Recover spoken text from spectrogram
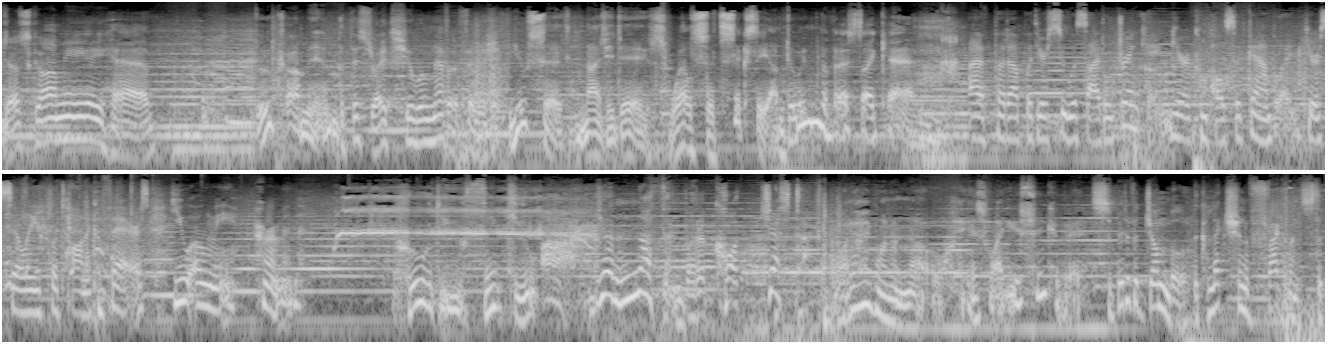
Just call me Ahab. Do come in. At this rate, you will never finish. You said 90 days. Well, said 60. I'm doing the best I can. I've put up with your suicidal drinking, your compulsive gambling, your silly platonic affairs. You owe me, Herman. Who do you think you are? You're nothing but a court jester. What I want to know is what you think of it. It's a bit of a jumble, a collection of fragments that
